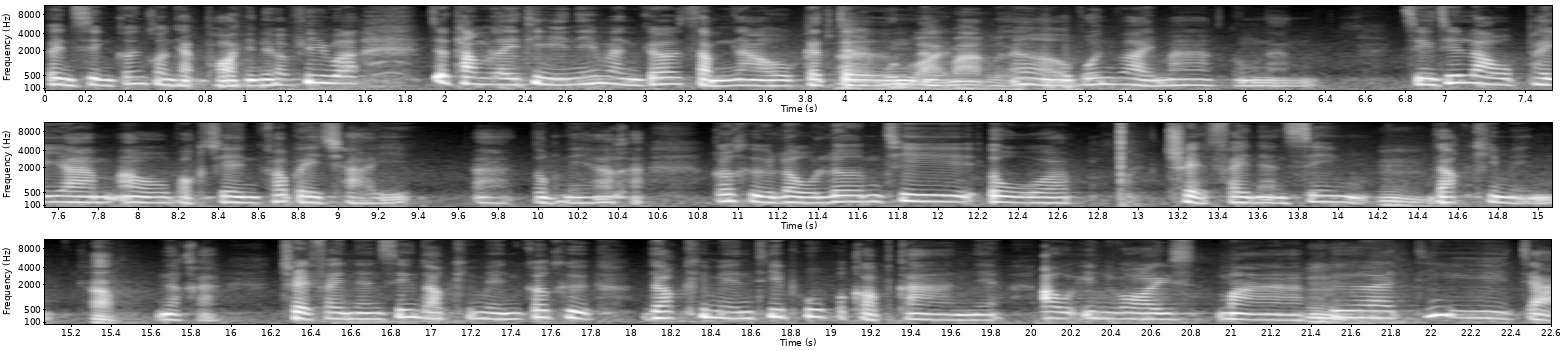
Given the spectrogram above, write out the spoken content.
เป็น single contact point เนอะพี่ว่าจะทำอะไรทีนี่มันก็สำเนากระเจิงใช่วุ่นวายมากเลยเออวุ่นวายมากตรงนั้น สิ่งที่เราพยายามเอาบล็อกเชนเข้าไปใช้อ่า ตรงเนี้ยค่ะ ก็คือเราเริ่มที่ตัว trade financing อืม document ครับนะคะ trade financing document ก็คือ document ที่ผู้ประกอบการเนี่ยเอา invoice มาอืมเพื่อที่จะ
